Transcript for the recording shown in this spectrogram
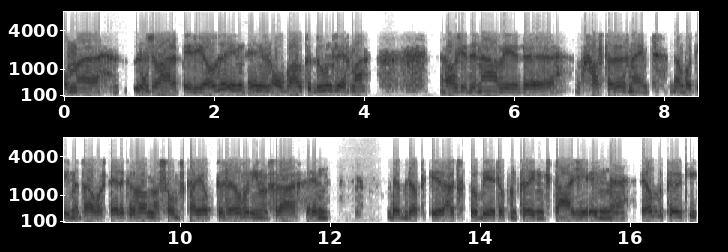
om uh, een zware periode in, in een opbouw te doen, zeg maar. Als je daarna weer uh, gas terugneemt, dan wordt iemand daar wel sterker van. Maar soms kan je ook te veel van iemand vragen. En we hebben dat een keer uitgeprobeerd op een trainingsstage in uh, Albuquerque.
